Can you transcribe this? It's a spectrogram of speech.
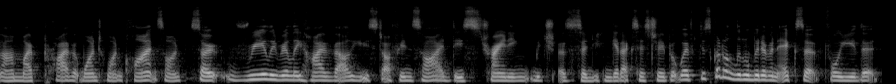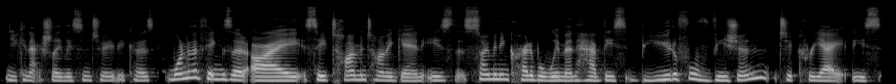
um, my private one to one clients on. So, really, really high value stuff inside this training, which, as I said, you can get access to. But we've just got a little bit of an excerpt for you that you can actually listen to because one of the things that I see time and time again is that so many incredible women have this beautiful vision to create this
